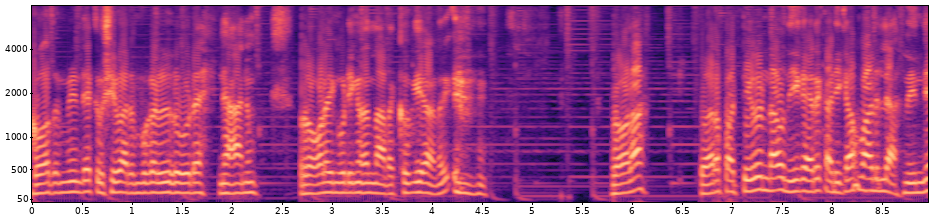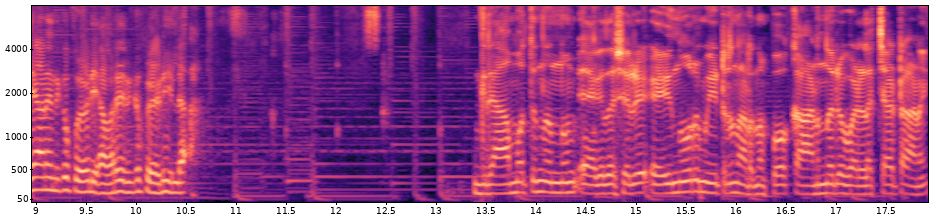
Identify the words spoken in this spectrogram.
ഗോതമ്പിന്റെ കൃഷി വരമ്പുകളിലൂടെ ഞാനും റോളയും കൂടി ഇങ്ങനെ നടക്കുകയാണ്. റോള വേറെ പട്ടികളുണ്ടാവും നീ കയറി കടിക്കാൻ പാടില്ല. നിന്നെയാണ് എനിക്ക് പേടി അവരെ എനിക്ക് പേടിയില്ല. ഗ്രാമത്തിൽ നിന്നും ഏകദേശം ഒരു എഴുന്നൂറ് മീറ്റർ നടന്നപ്പോൾ കാണുന്ന ഒരു വെള്ളച്ചാട്ടമാണ്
